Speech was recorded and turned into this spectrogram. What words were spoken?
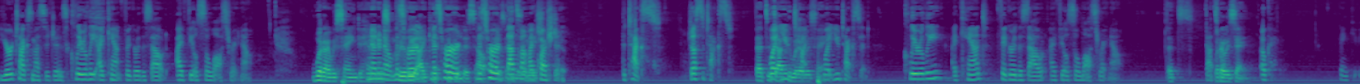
Your text messages. Clearly, I can't figure this out. I feel so lost right now. What I was saying to him No, no, is no, Ms. clearly I can't Ms. figure Heard, this out. Heard, that's not my question. The text, just the text. That's exactly you what I was saying. What you texted. Clearly, I can't figure this out. I feel so lost right now. That's, That's what right. I was saying. Okay. Thank you.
